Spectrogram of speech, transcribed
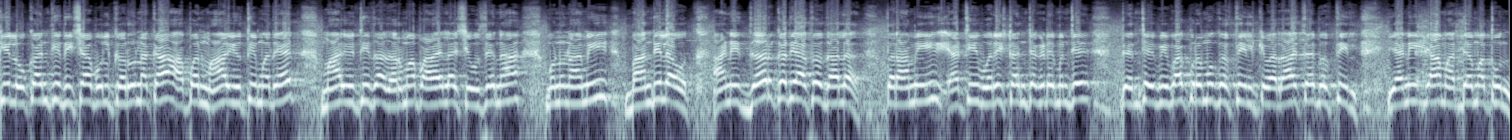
की लोकांची दिशाभूल करू नका. आपण महायुतीमध्ये आहेत. महायुतीचा धर्म पाळायला शिवसेना म्हणून आम्ही बांधील आहोत. आणि जर कधी असं झालं तर आम्ही याची वरिष्ठांच्याकडे म्हणजे त्यांचे विभाग प्रमुख असतील किंवा राजसाहेब असतील यांनी या माध्यमातून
